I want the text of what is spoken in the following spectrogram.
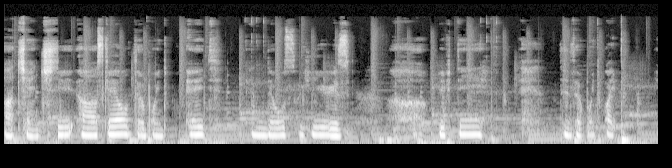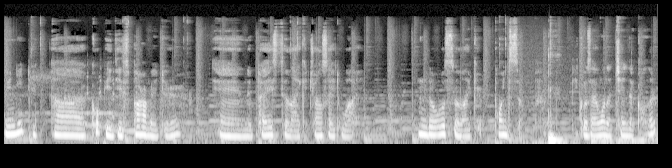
uh, change the uh, scale 0.8 and also here is 50 and 0.5 you need to uh, copy this parameter and paste like translate y. And also like points up. Because I want to change the color.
